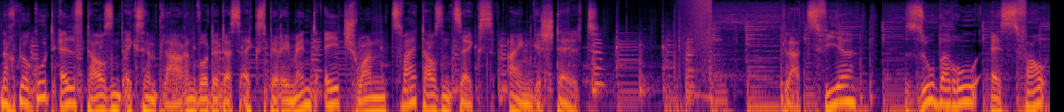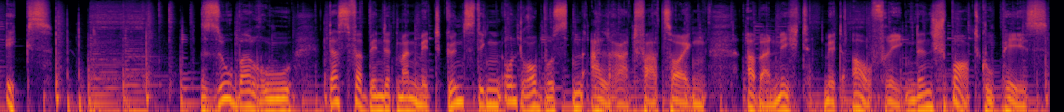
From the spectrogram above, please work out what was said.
Nach nur gut 11.000 Exemplaren wurde das Experiment H1 2006 eingestellt. Platz 4 Subaru SVX Subaru, das verbindet man mit günstigen und robusten Allradfahrzeugen, aber nicht mit aufregenden Sportcoupés.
